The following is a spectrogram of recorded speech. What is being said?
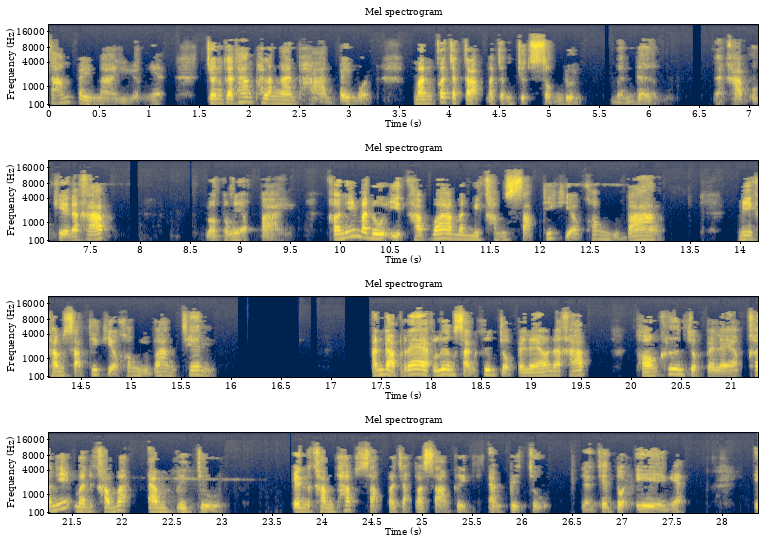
ซ้ำๆไปมาอยู่อย่างเนี้ย จนกระทั่งพลังงานผ่านไปหมด มันก็จะกลับมาจังจุดสมดุลเหมือนเดิมนะครับ โอเคนะครับลดตรงนี้ออกไป คราวนี้มาดูอีกครับว่ามันมีคำศัพท์ที่เกี่ยวข้องอยู่บ้าง มีคำศัพท์ที่เกี่ยวข้องอยู่บ้าง เช่น อันดับแรกเรื่องสันคลื่นจบไปแล้วนะครับ ท้องคลื่นจบไปแล้ว คราวนี้มันคำว่า amplitude เป็นคำทับศัพท์มาจากภาษาอังกฤษ amplitude อย่างเช่นตัว A อย่างเงี้ย A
